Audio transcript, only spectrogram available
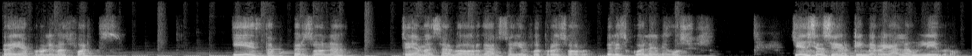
traía problemas fuertes. Y esta persona se llama Salvador Garza y él fue profesor de la Escuela de Negocios. Y él se acerca y me regala un libro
